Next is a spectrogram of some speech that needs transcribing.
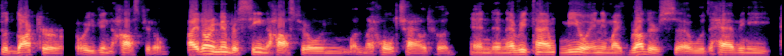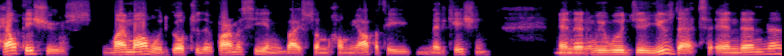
to a doctor or even hospital. I don't remember seeing the hospital in my- whole childhood. And then every time me or any of my brothers uh, would have any health issues, my mom would go to the pharmacy and buy some homeopathy medication. And then we would uh, use that. And then uh,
